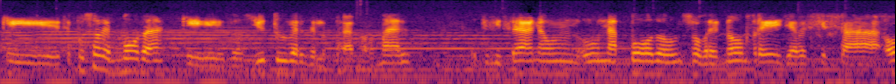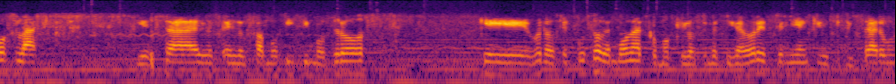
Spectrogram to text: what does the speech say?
que se puso de moda que los youtubers de lo paranormal utilizaran un, un apodo, un sobrenombre, ya ves que está Oslac y está el, el famosísimo Dross, que bueno, se puso de moda como que los investigadores tenían que utilizar un,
